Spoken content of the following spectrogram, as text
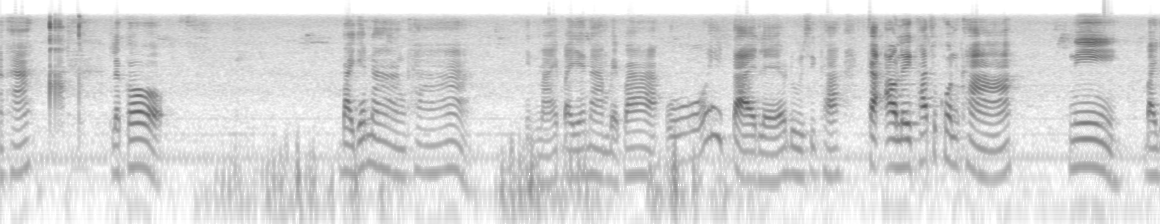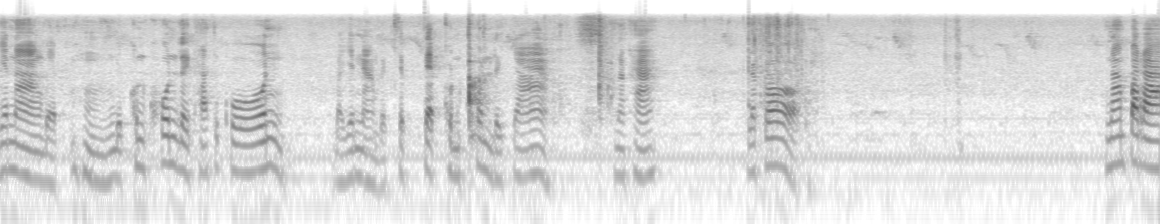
นะคะ แล้วก็ใบยะนางค่ะ เห็นไหมใบยะนางแบบว่า โอ้ยตายแล้วดูสิคะกะเอาเลยค่ะทุกคนขานี่ใบยะนางแบบอื้อหือแบบข้นๆเลยค่ะทุกคนใบยะนางแบบแซ่บๆข้นๆเลยจ้านะคะ แล้วก็ น้ำปลาร้า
